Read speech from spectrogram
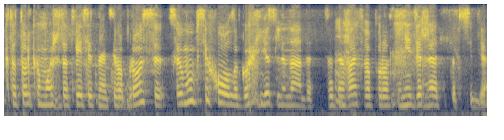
кто только может ответить на эти вопросы, своему психологу, если надо, задавать вопросы, не держать это в себе.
